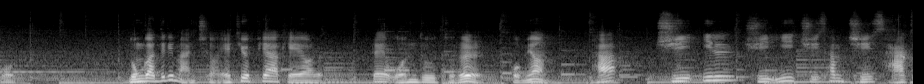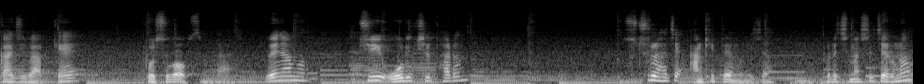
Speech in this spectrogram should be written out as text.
뭐 농가들이 많죠. 에티오피아 계열의 원두들을 보면 다 G1, G2, G3, G4까지밖에 볼 수가 없습니다. 왜냐하면 G5, 6, 7, 8은 수출을 하지 않기 때문이죠. 음, 그렇지만 실제로는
